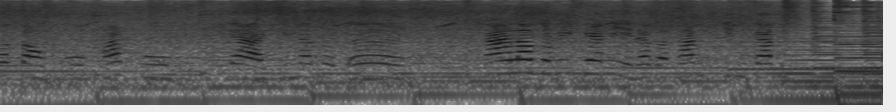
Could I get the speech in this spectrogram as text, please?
ก็ต้องปลูกผักปลูกอยากกินนะลูกเอ้ยงานเราก็มีแค่นี้แล้วก็ทำกินกัน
